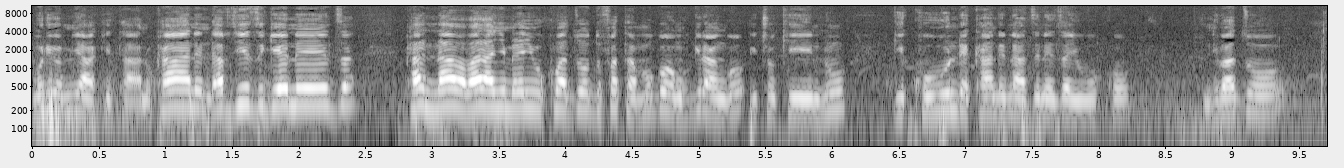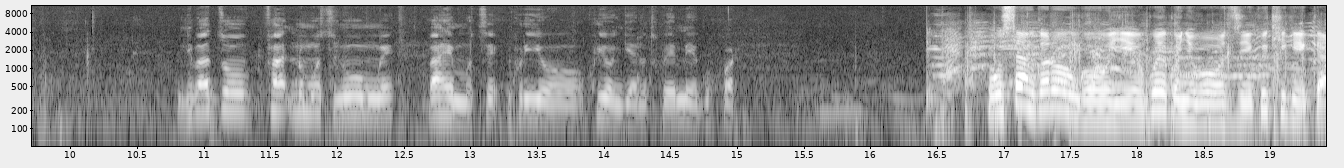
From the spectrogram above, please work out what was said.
muri iyo myaka itanu kandi ndabyizigiye neza kandi naba baranyemereye yuko bazodufata mu mugongo kugira ngo ico kintu gikunde kandi nazi neza yuko ntibazo ntibazopfa n'umunsi n'umwe bahemutse kuri iyo ngendo twemeye gukora ubusanzwe arongoye urwego nyobozi rw'ikigega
